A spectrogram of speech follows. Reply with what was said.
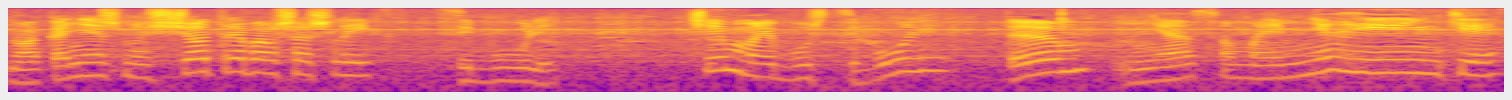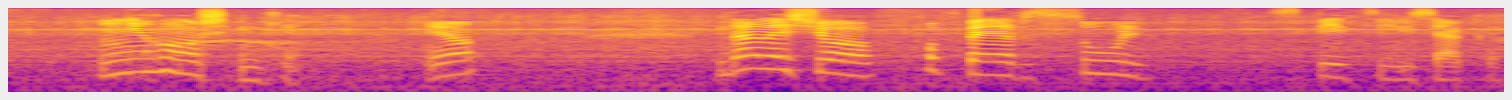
Ну а, звісно, що треба в шашлик? Цибулі. Чим має бути цибулі, тим м'ясо має м'ягеньке, м'ягошеньке. Далі що? Попер, суль, спеції всяких.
